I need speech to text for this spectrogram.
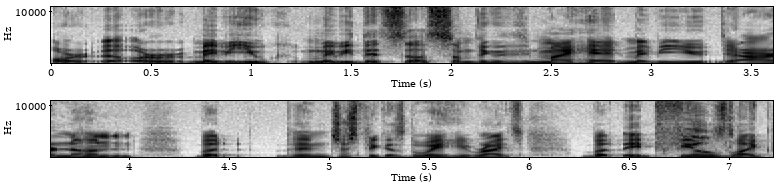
or or maybe you maybe that's not something that's in my head. Maybe you there are none but then just because of the way he writes. But it feels like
